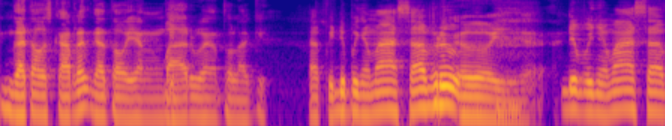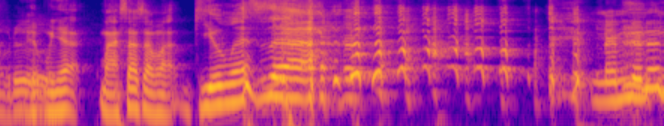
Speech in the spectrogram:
nggak tahu Scarlett nggak tahu yang baru yang satu lagi Tapi dia punya masa, Bro. oh iya Dia punya masa, Bro. dia punya masa sama Gil masa Nen nen nen.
